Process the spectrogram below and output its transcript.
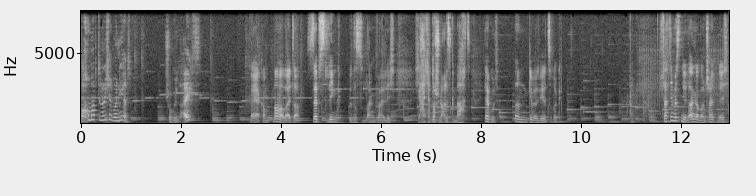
Warum habt ihr noch nicht abonniert? Schon geliked? Naja, komm, machen wir weiter. Selbst Link wird das so langweilig. Ja, ich habe doch schon alles gemacht. Ja gut, dann gehen wir wieder zurück. Ich dachte, wir müssen hier lang, aber anscheinend nicht.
